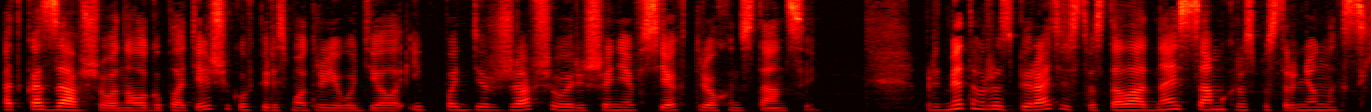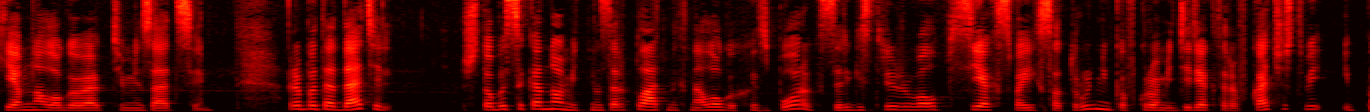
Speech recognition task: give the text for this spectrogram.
отказавшего налогоплательщику в пересмотре его дела и поддержавшего решение всех трех инстанций – Предметом разбирательства стала одна из самых распространенных схем налоговой оптимизации. Работодатель, чтобы сэкономить на зарплатных налогах и сборах, зарегистрировал всех своих сотрудников, кроме директора в качестве ИП.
